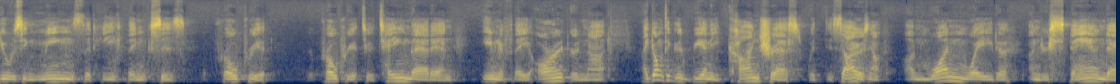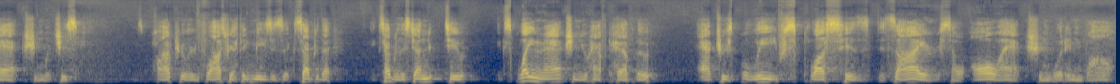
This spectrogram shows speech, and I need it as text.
using means that he thinks is appropriate appropriate to attain that end, even if they aren't or not. I don't think there'd be any contrast with desires. Now, on one way to understand action, which is, is popular in philosophy, I think Mises accepted that accepted this to, explain an action, you have to have the actor's beliefs plus his desires. So all action would involve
